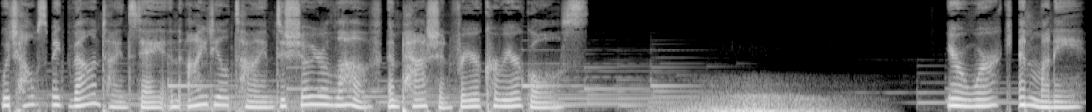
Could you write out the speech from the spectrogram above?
which helps make Valentine's Day an ideal time to show your love and passion for your career goals. Your work and money.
